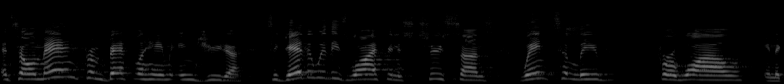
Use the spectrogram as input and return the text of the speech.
And so a man from Bethlehem in Judah, together with his wife and his two sons, went to live for a while in the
